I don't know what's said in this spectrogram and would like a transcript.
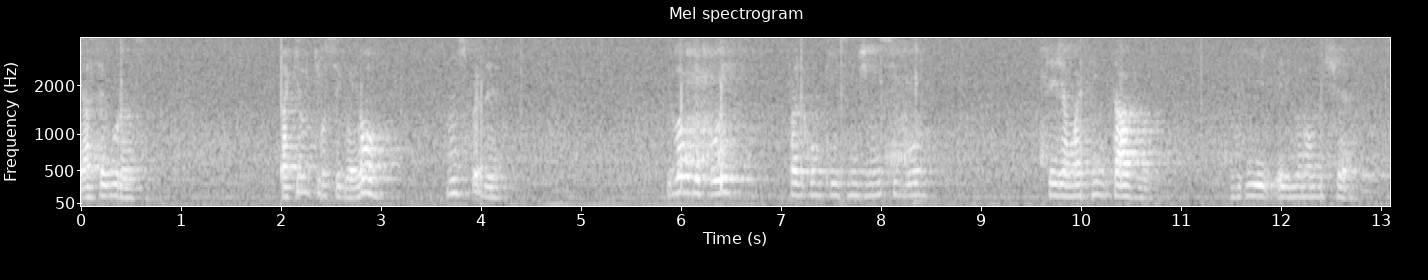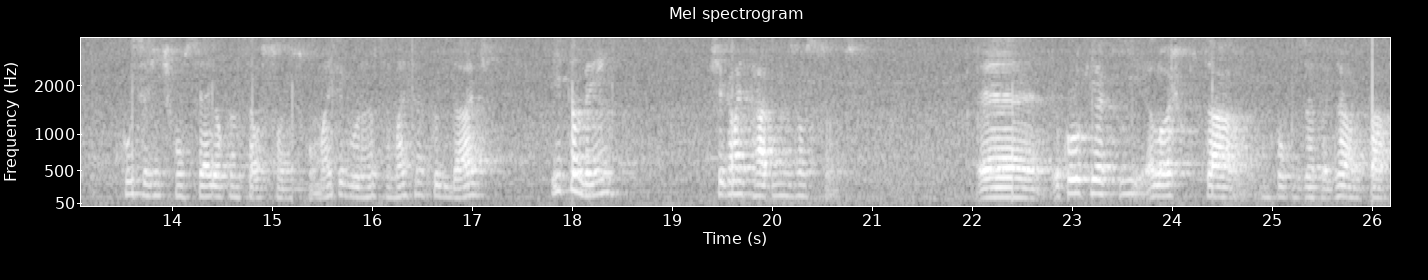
é a segurança daquilo que você ganhou, não se perder. E logo depois, fazer com que esse rendimento seguro seja mais rentável do que ele normalmente é. Com isso a gente consegue alcançar os sonhos com mais segurança, mais tranquilidade e também chegar mais rápido nos nossos sonhos. É, eu coloquei aqui, é lógico que está um pouco desatualizado, tá,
